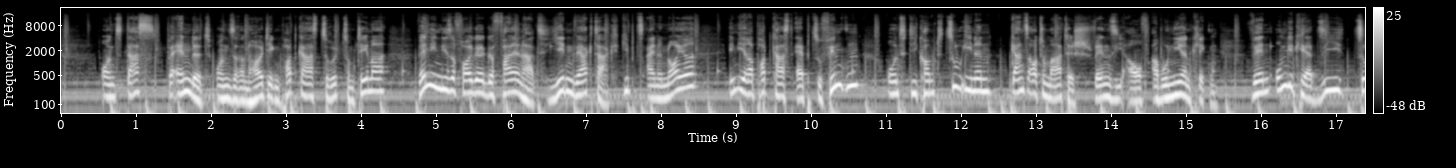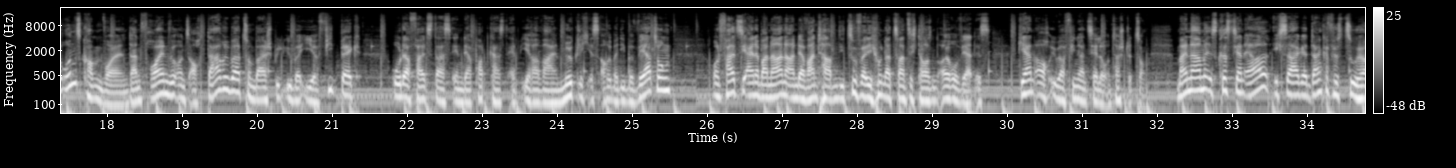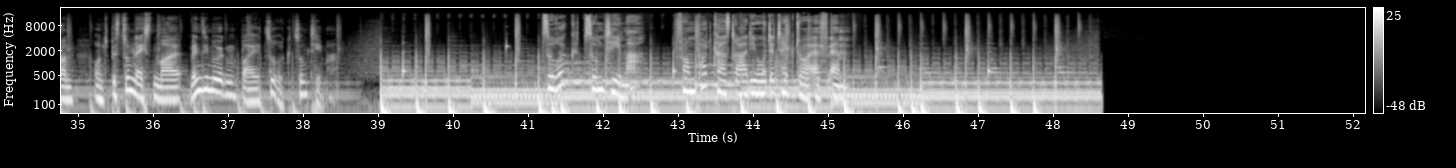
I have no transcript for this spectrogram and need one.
Und das beendet unseren heutigen Podcast zurück zum Thema. Wenn Ihnen diese Folge gefallen hat, jeden Werktag gibt es eine neue in Ihrer Podcast-App zu finden und die kommt zu Ihnen ganz automatisch, wenn Sie auf Abonnieren klicken. Wenn umgekehrt Sie zu uns kommen wollen, dann freuen wir uns auch darüber, zum Beispiel über Ihr Feedback oder falls das in der Podcast-App Ihrer Wahl möglich ist, auch über die Bewertung. Und falls Sie eine Banane an der Wand haben, die zufällig 120.000 Euro wert ist, gern auch über finanzielle Unterstützung. Mein Name ist Christian Erl. Ich sage danke fürs Zuhören und bis zum nächsten Mal, wenn Sie mögen, bei Zurück zum Thema. Zurück zum Thema vom Podcast Radio Detektor FM.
